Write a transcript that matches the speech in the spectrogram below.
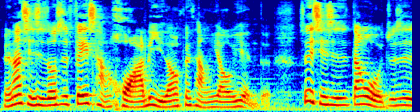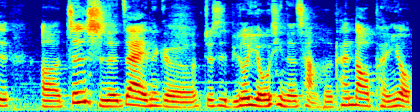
对，那其实都是非常华丽，然后非常妖艳的。所以其实当我就是。呃，真实的在那个就是比如说游行的场合，看到朋友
